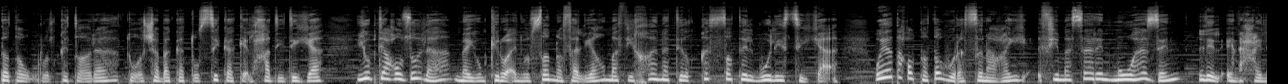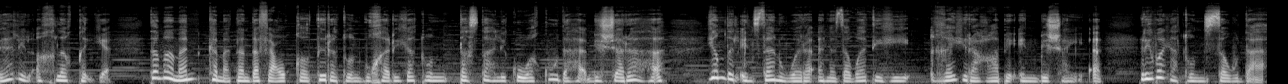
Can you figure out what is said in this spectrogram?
تطور القطارات وشبكة السكك الحديدية يبدع زولا ما يمكن أن يصنف اليوم في خانة القصة البوليسية ويضع التطور الصناعي في مسار موازن للإنحلال الأخلاقي. تماما كما تندفع قاطرة بخارية تستهلك وقودها بشراهة يمضي الإنسان وراء نزواته غير عابئ بشيء. رواية سوداء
